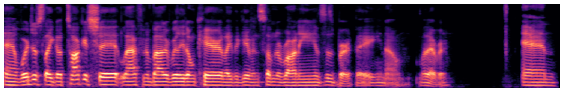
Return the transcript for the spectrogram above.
And we're just like uh, talking shit, laughing about it, really don't care. Like they're giving some to Ronnie. It's his birthday, you know, whatever. And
